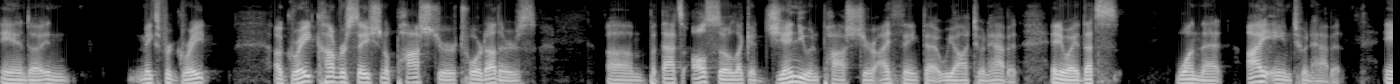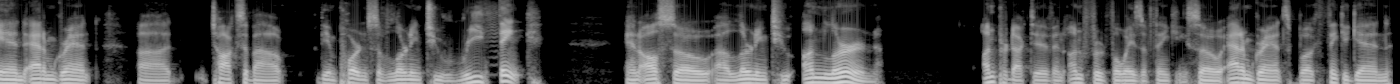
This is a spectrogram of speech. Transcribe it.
And, uh, and makes for great a great conversational posture toward others. Um, but that's also like a genuine posture I think that we ought to inhabit. Anyway, that's one that I aim to inhabit. And Adam Grant uh, talks about the importance of learning to rethink and also uh, learning to unlearn unproductive and unfruitful ways of thinking. So, Adam Grant's book, Think Again,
